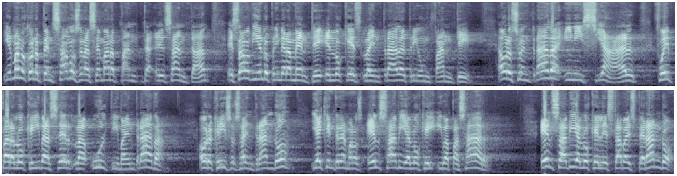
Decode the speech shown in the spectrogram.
Y hermanos, cuando pensamos en la Semana eh, Santa, estamos viendo primeramente en lo que es la entrada triunfante. Ahora su entrada inicial fue para lo que iba a ser la última entrada. Ahora Cristo está entrando y hay que entender, hermanos, él sabía lo que iba a pasar. Él sabía lo que le estaba esperando.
